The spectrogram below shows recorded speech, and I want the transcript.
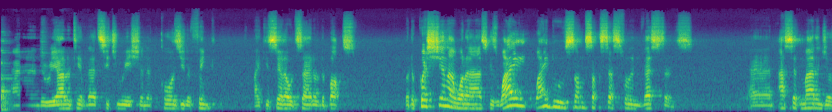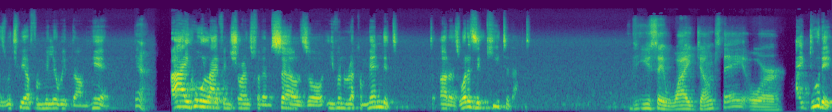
And the reality of that situation that caused you to think, like you said, outside of the box. But the question I want to ask is why, why do some successful investors and asset managers, which we are familiar with down here, Yeah. buy whole life insurance for themselves or even recommend it to others? What is the key to that? You say why don't they, or Why do they?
